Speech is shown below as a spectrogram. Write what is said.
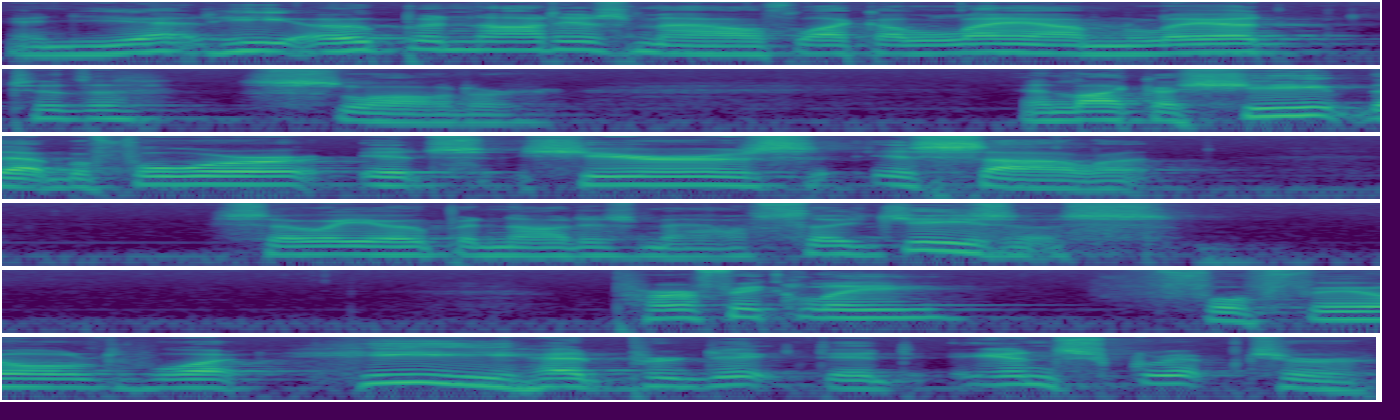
and yet he opened not his mouth like a lamb led to the slaughter, and like a sheep that before its shears is silent, so he opened not his mouth. So Jesus perfectly fulfilled what he had predicted in Scripture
